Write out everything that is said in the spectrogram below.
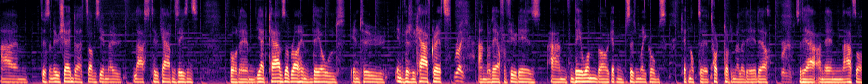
now. Um, there's a new shed that's obviously in now last two calving seasons. But um, yeah, the calves I brought him day old into individual calf crates. right. and they're there for a few days. And from day one, they're getting precision microbes, getting up to 30, 30 mil a day there. Brilliant. So they are, and then after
